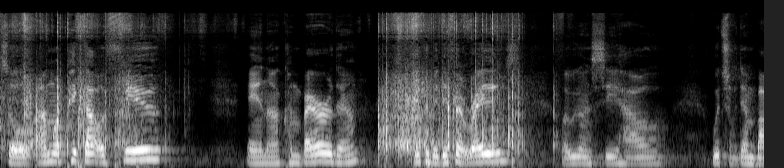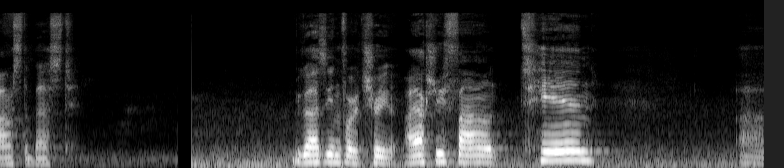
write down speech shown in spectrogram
So I'm gonna pick out a few and uh, compare them. They could be different ratings, but we're gonna see how which of them bounce the best. You guys in for a treat. I actually found 10 uh,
